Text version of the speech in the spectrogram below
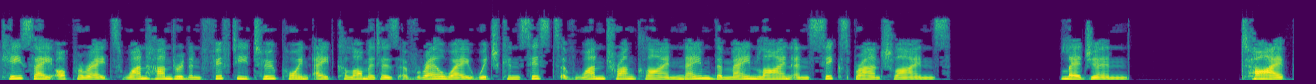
Keisei operates 152.8 km of railway which consists of one trunk line named the Main Line and six branch lines. Legend type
